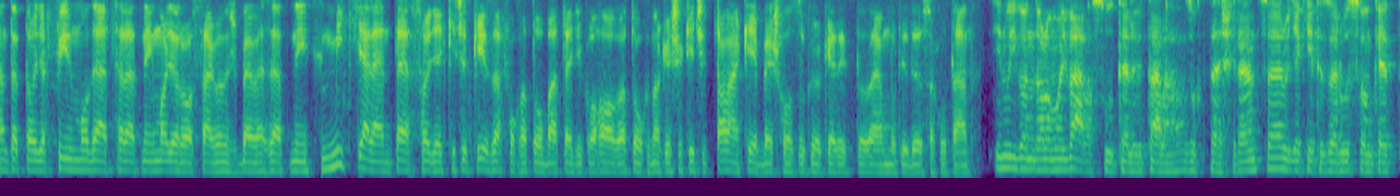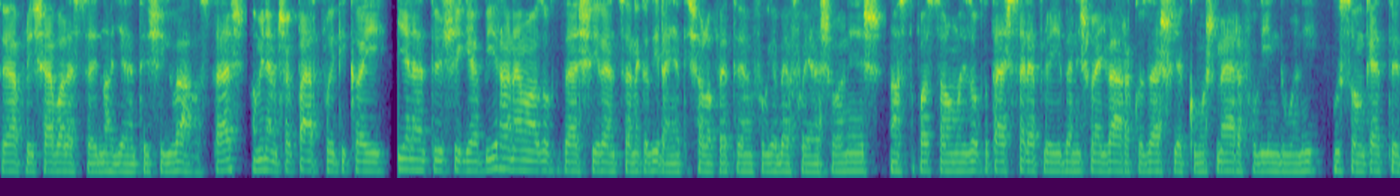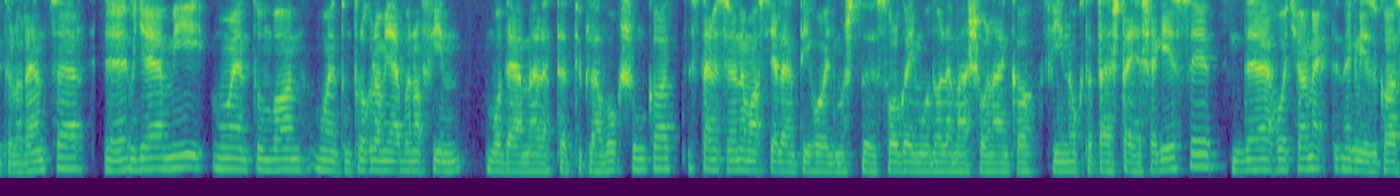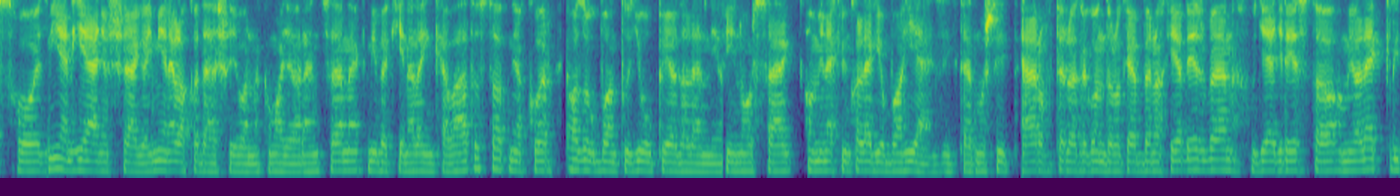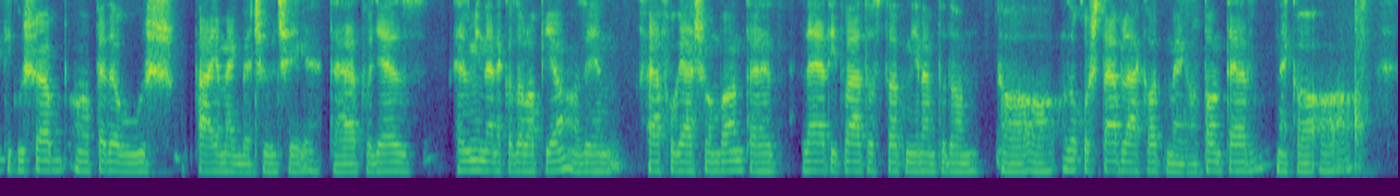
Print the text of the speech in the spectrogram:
bejelentette, hogy a filmmodellt szeretnénk Magyarországon is bevezetni. Mit jelent ez, hogy egy kicsit kézzelfoghatóbbá tegyük a hallgatóknak, és egy kicsit talán képbe is hozzuk őket itt az elmúlt időszak után? Én úgy gondolom, hogy válaszút előtt áll az oktatási rendszer. Ugye 2022 áprilisában lesz egy nagy jelentőségű választás, ami nem csak pártpolitikai jelentőséggel bír, hanem az oktatási rendszernek az irányát is alapvetően fogja befolyásolni, és azt tapasztalom, hogy az oktatás szereplőiben is van egy várakozás, hogy akkor most merre fog indulni 22-től a rendszer. Ugye mi Momentumban, Momentum programjában a Finn modell mellett tettük le a voksunkat. Ez természetesen nem azt jelenti, hogy most szolgai módon lemásolnánk a finn oktatás teljes egészét, de hogyha megnézzük azt, hogy milyen hiányosságai, milyen elakadásai vannak a magyar rendszernek, mibe kéne leginkább változtatni, akkor azokban tud jó példa lenni a Finnország, ami nekünk a legjobban hiányzik. Tehát most itt három területre gondolok ebben a kérdésben. Ugye egyrészt, a, ami a legkritikusabb, a pedagógus pálya megbecsültsége. Tehát, hogy ez ez mindennek az alapja az én felfogásomban, tehát lehet itt változtatni, nem tudom, a, a, az okos táblákat, meg a tantervnek a, a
